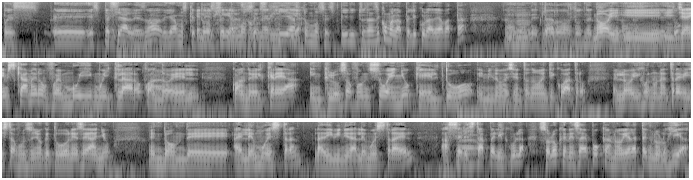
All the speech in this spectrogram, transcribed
pues eh, especiales, ¿no? Digamos que todos tenemos somos energías, energía. somos espíritus, así como la película de Avatar, ¿no? donde claro. todo, donde No, y. James Cameron fue muy, muy claro cuando él cuando él crea, incluso fue un sueño que él tuvo en 1994, él lo dijo en una entrevista, fue un sueño que tuvo en ese año, en donde a él le muestran, la divinidad le muestra a él hacer Claro. esta película, solo que en esa época no había la tecnología,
